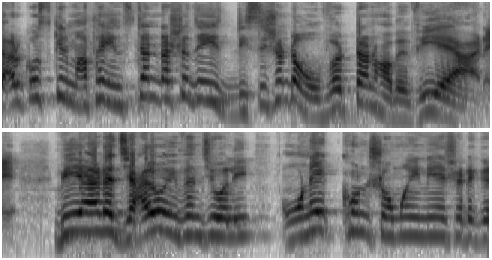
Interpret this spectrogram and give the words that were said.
তারকোস্কির মাথায় ইনস্ট্যান্ট আসে যে, এই ডিসিশনটা ওভারটার্ন হবে ভিএআরে ভিএআরে যায়ও ইভেন্চুয়ালি অনেকক্ষণ সময় নিয়ে সেটাকে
